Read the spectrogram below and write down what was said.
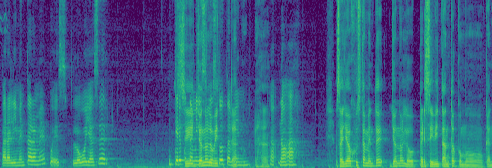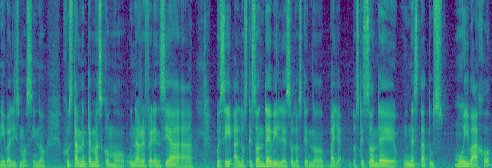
para alimentarme, pues lo voy a hacer. Creo Sí, que también yo es no lo vi- justo ah, también... ajá. No, ajá. O sea, yo justamente, yo no lo percibí tanto como canibalismo, sino justamente más como una referencia a, pues sí, a los que son débiles o los que no, vaya, los que son de un estatus muy bajo,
